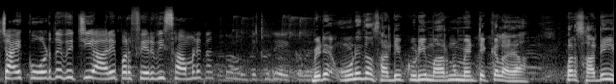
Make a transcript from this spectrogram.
ਚਾਹੇ ਕੋਰਟ ਦੇ ਵਿੱਚ ਹੀ ਆ ਰਹੇ, ਪਰ ਫਿਰ ਵੀ ਸਾਹਮਣੇ ਤੱਕ ਤੁਹਾਨੂੰ ਦਿਖਦੇ ਇੱਕ ਵਾਰ। ਬੇਟੇ, ਉਹਨੇ ਤਾਂ ਸਾਡੀ ਕੁੜੀ ਮਾਰਨ ਨੂੰ ਮਿੰਟ ਇੱਕ ਲਾਇਆ, ਪਰ ਸਾਡੀ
